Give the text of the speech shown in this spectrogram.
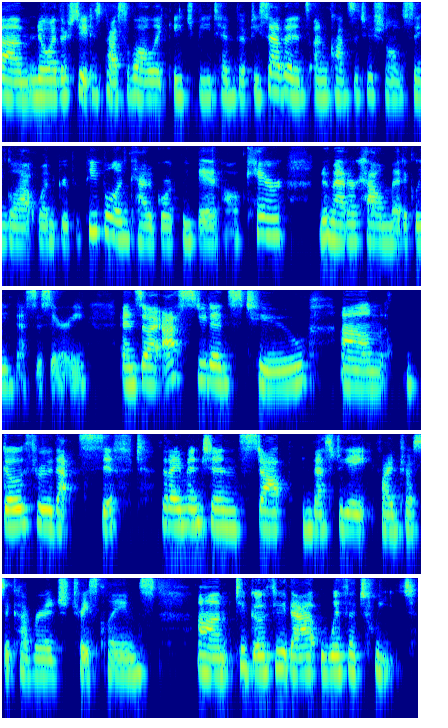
Um, no other state has passed a law like HB 1057. It's unconstitutional to single out one group of people and categorically ban all care, no matter how medically necessary. And so I asked students to um, go through that SIFT that I mentioned, stop, investigate, find trusted coverage, trace claims, um, to go through that with a tweet.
